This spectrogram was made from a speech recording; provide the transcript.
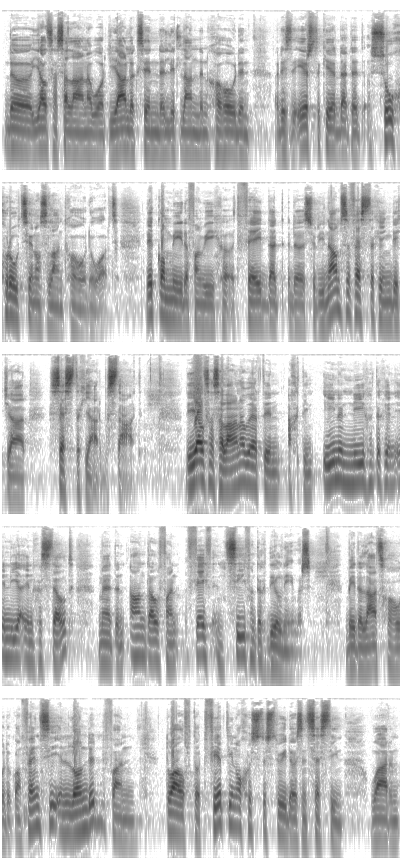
De Jalsa Salana wordt jaarlijks in de lidlanden gehouden. Het is de eerste keer dat het zo groot in ons land gehouden wordt. Dit komt mede vanwege het feit dat de Surinaamse vestiging dit jaar 60 jaar bestaat. De Jalsa Salana werd in 1891 in India ingesteld met een aantal van 75 deelnemers. Bij de laatst gehouden conventie in Londen van 12 tot 14 augustus 2016 waren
